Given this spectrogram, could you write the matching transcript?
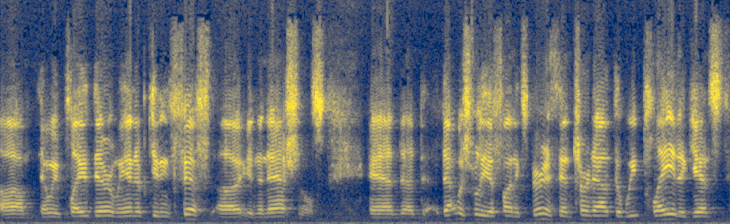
Um, and we played there, and we ended up getting fifth uh, in the Nationals. And uh, that was really a fun experience. And it turned out that we played against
